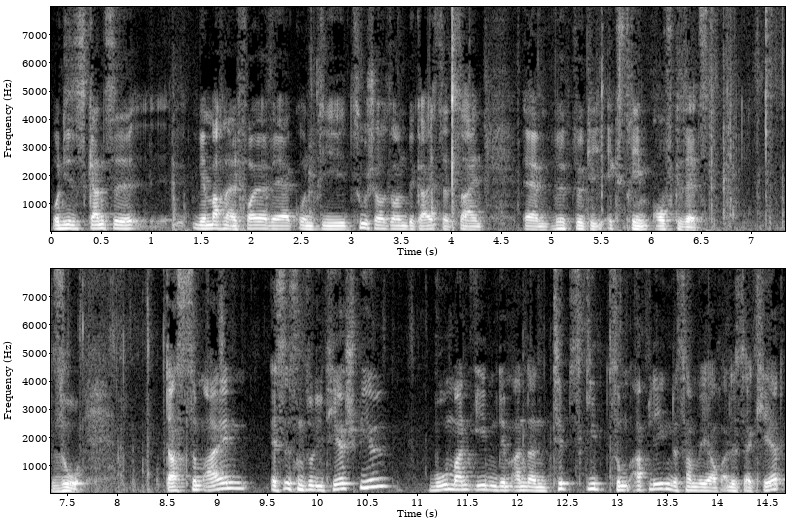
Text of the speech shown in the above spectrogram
Und dieses ganze, wir machen ein Feuerwerk und die Zuschauer sollen begeistert sein, ähm, wirkt wirklich extrem aufgesetzt. So, das zum einen, es ist ein Solitärspiel, wo man eben dem anderen Tipps gibt zum Ablegen, das haben wir ja auch alles erklärt.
